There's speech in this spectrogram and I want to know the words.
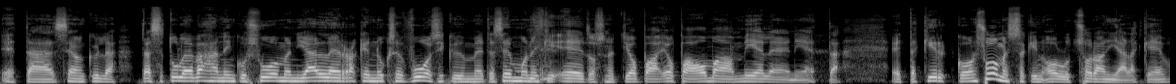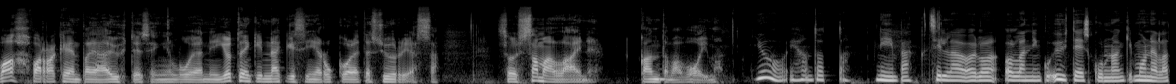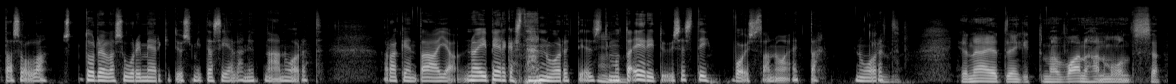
Että se on kyllä, tässä tulee vähän niin kuin Suomen jälleenrakennuksen vuosikymmentä, semmoinenkin eetos nyt jopa, jopa omaan mieleeni, että – että kirkko on Suomessakin ollut sodan jälkeen vahva rakentaja ja yhteishengen luoja, niin jotenkin näkisin ja rukoilen, että Syyriassa se olisi samanlainen kantava voima. Joo, ihan totta. Niinpä, sillä olla, olla niin kuin yhteiskunnankin monella tasolla todella suuri merkitys, mitä siellä nyt nämä nuoret rakentaa. Ja, no ei pelkästään nuoret tietysti, mm. mutta erityisesti voisi sanoa, että nuoret. Kyllä. Ja näin jotenkin tämän vanhan, on tässä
